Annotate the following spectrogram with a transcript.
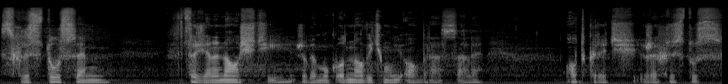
z Chrystusem w codzienności, żeby mógł odnowić mój obraz, ale odkryć, że Chrystus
